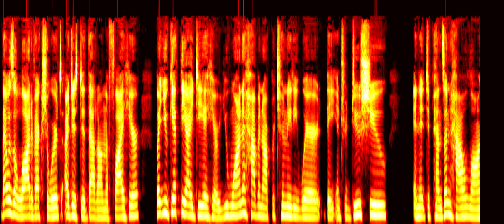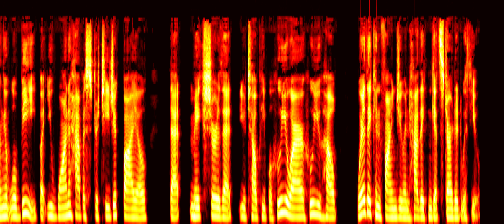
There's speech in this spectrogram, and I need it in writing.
That was a lot of extra words. I just did that on the fly here, but you get the idea here. You want to have an opportunity where they introduce you and it depends on how long it will be, but you want to have a strategic bio that makes sure that you tell people who you are, who you help, where they can find you and how they can get started with you.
